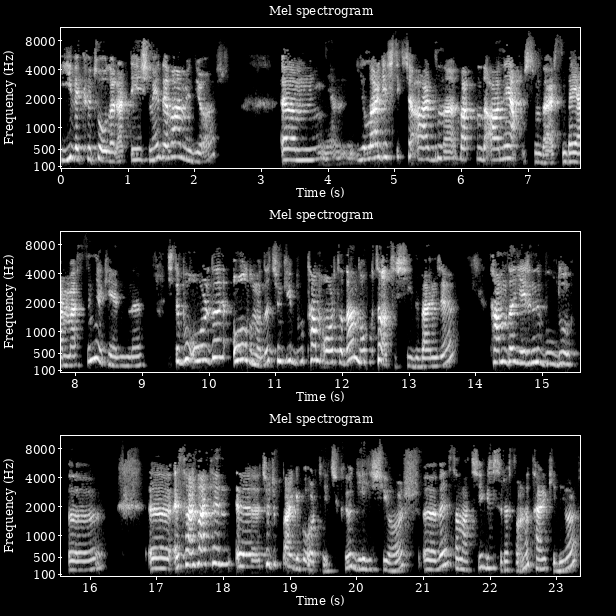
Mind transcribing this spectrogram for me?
iyi ve kötü olarak değişmeye devam ediyor. Yıllar geçtikçe ardına baktığında Aa, ne yapmışsın dersin, beğenmezsin ya kendini. İşte bu orada olmadı. Çünkü bu tam ortadan nokta atışıydı bence. Tam da yerini buldu. E, e, eser zaten e, çocuklar gibi ortaya çıkıyor, gelişiyor e, ve sanatçıyı bir süre sonra terk ediyor.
